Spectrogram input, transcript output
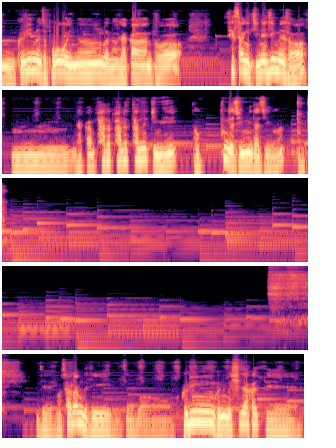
음, 그리면서 보고 있는 거는 약간 더 색상이 진해지면서, 음, 약간 파릇파릇한 느낌이 더 풍겨집니다, 지금. 음. 이제 뭐 사람들이 이제 뭐 그림 그리는 거 시작할 때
